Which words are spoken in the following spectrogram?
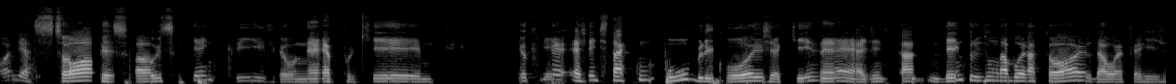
Olha só, pessoal, isso aqui é incrível, né? Porque eu queria, a gente está com público hoje aqui, né? A gente está dentro de um laboratório da UFRJ,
